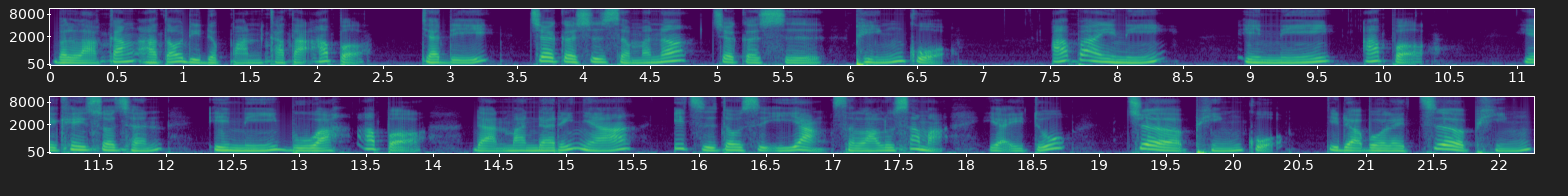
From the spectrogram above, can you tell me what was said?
belakang atau di depan kata apel. Jadi, 这个是什么呢？这个是苹果。Apa ini? Ini apel. 也可以说成 ini buah apel. Dan Mandarinnya 一直都是一样，selalu sama, yaitu 这苹果。Tidak boleh 这苹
